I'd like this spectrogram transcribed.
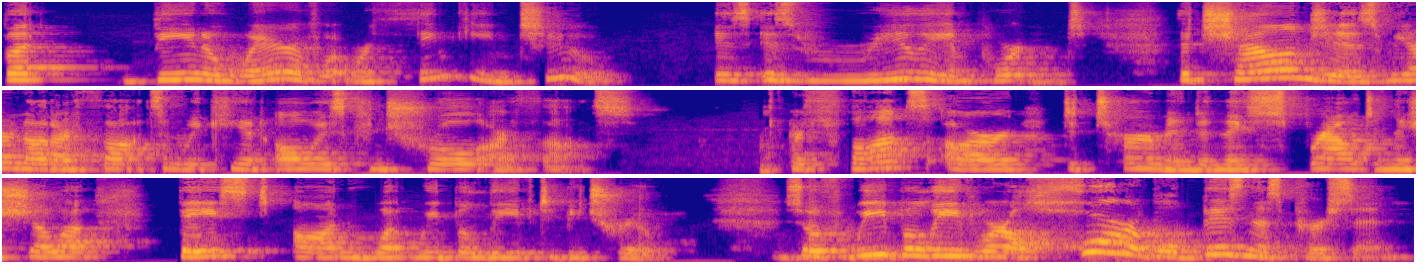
But being aware of what we're thinking too is, is really important. The challenge is we are not our thoughts and we can't always control our thoughts. Our thoughts are determined and they sprout and they show up based on what we believe to be true. So if we believe we're a horrible business person,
